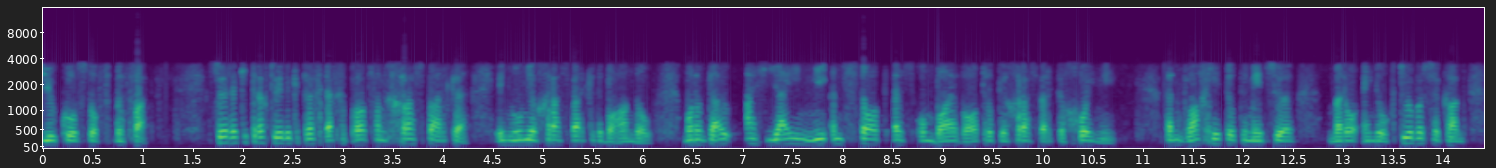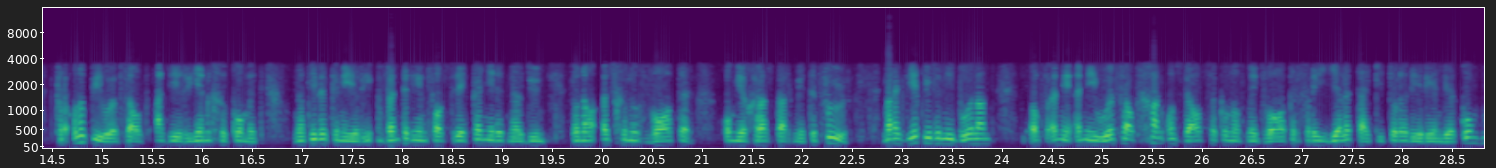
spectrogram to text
biokoolstof bevat. So rukkie terug twee weke terug het ek gepraat van grasperke en hoe om jou grasperke te behandel. Maar onthou, as jy nie in staat is om baie water op jou grasperk te gooi nie, dan wag jy tot en met so middel einde Oktober se kant veral op die hoofveld as die reën gekom het. Natuurlik in die winterreënvalstreek kan jy dit nou doen want daar is genoeg water om jou grasperk mee te voer. Maar ek weet hier in die Boland of in die in die hoofveld gaan ons wel sukkel nog met water vir 'n hele tydjie totdat die reën weer kom.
